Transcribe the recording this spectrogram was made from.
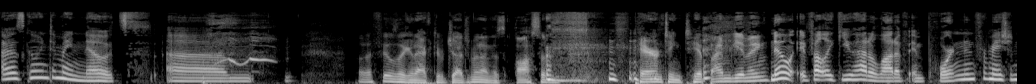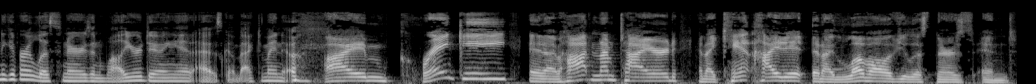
I was going to my notes. Um, Well, that feels like an act of judgment on this awesome parenting tip I'm giving. no, it felt like you had a lot of important information to give our listeners, and while you were doing it, I was going back to my notes. I'm cranky and I'm hot and I'm tired and I can't hide it and I love all of you listeners and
